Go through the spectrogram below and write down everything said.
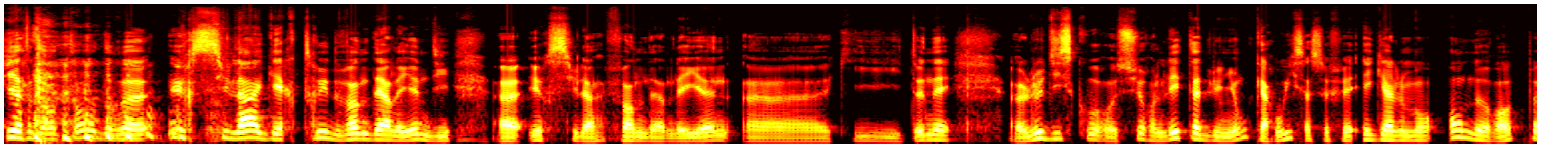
vient d'entendre euh, Ursula Gertrude von der Leyen, dit euh, Ursula von der Leyen, qui tenait le discours sur l'état de l'Union, car oui, ça se fait également en Europe,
